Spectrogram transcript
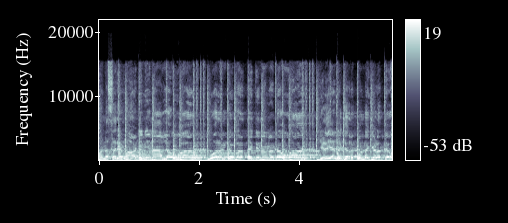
ಮನಸರೆ ಮಾಡಿನಿ ನಾಲವ್ವ ಮೂರಂಕ ಬರ್ತೈತಿ ನನ್ನ ಡವ್ವ. ಗೆಳೆಯನ ಕರಕೊಂಡ ಗೆಳತೆವ್ವ.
